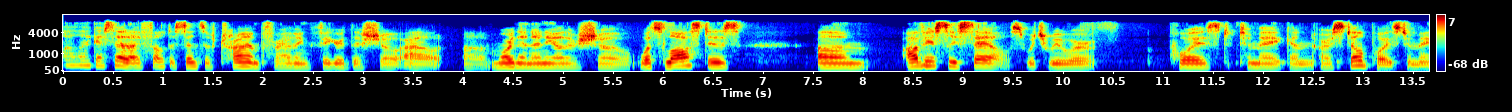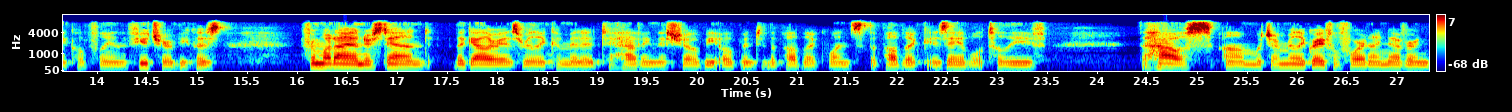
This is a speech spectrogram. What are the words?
well, like I said, I felt a sense of triumph for having figured this show out uh, more than any other show. What's lost is um, obviously sales, which we were poised to make and are still poised to make, hopefully, in the future, because from what I understand, the gallery is really committed to having this show be open to the public once the public is able to leave the house, um, which I'm really grateful for, and I never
